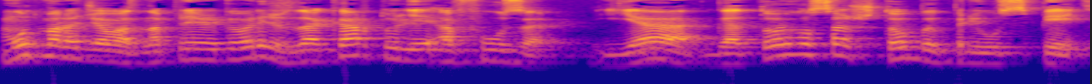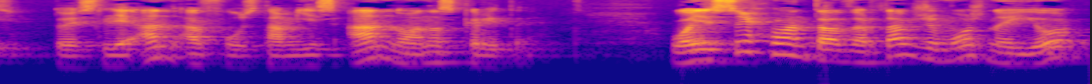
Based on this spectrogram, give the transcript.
Мудмара Джаваз, например, говоришь, за карту ли афуза. Я готовился, чтобы преуспеть. То есть ли ан афуз, там есть ан, но она скрытая. Уайсиху антазар, также можно ее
